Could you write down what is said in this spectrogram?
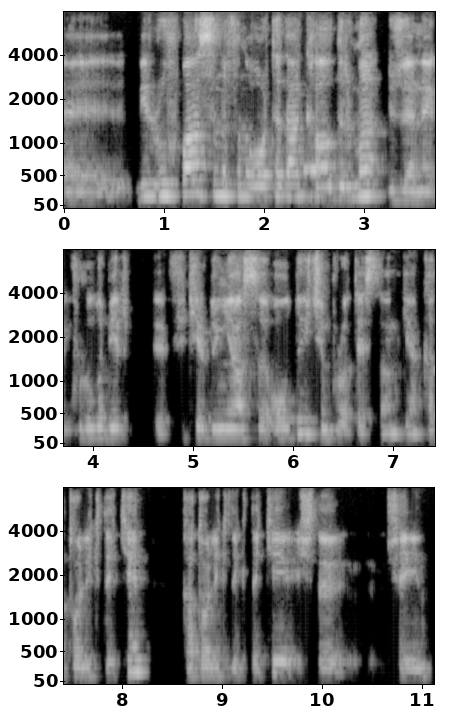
E, bir ruhban sınıfını ortadan kaldırma üzerine kurulu bir e, fikir dünyası olduğu için protestanlık yani Katolik'teki Katoliklikteki işte şeyin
